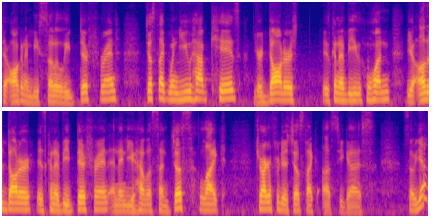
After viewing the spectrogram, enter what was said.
They're all gonna be subtly different. Just like when you have kids, your daughter is gonna be one, your other daughter is gonna be different, and then you have a son just like, dragon fruit is just like us, you guys. So yeah,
